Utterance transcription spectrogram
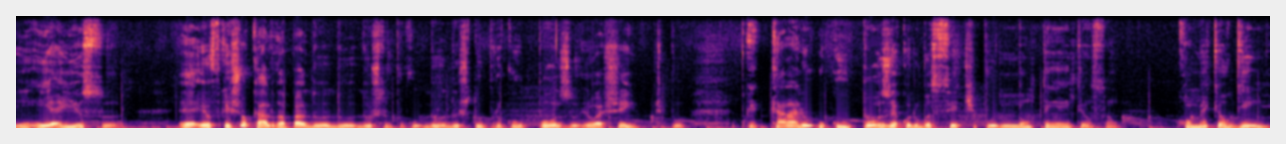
E, e é isso. É, eu fiquei chocado com a parte do, do, do, estupro, do, do estupro culposo. Eu achei, tipo. Porque, caralho, o culposo é quando você, tipo, não tem a intenção. Como é que alguém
